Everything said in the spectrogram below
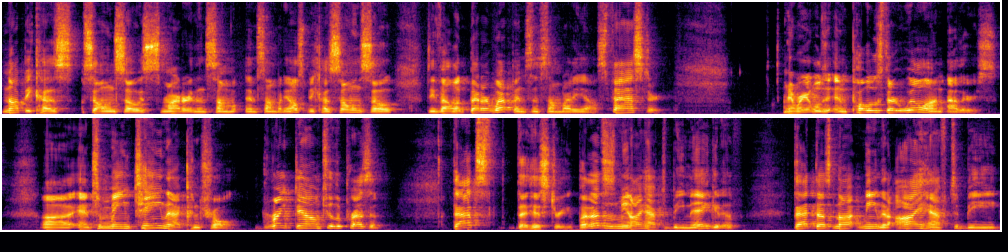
Not because so and so is smarter than some than somebody else, because so and so developed better weapons than somebody else, faster, and were able to impose their will on others, uh, and to maintain that control right down to the present. That's the history. But that doesn't mean I have to be negative. That does not mean that I have to be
